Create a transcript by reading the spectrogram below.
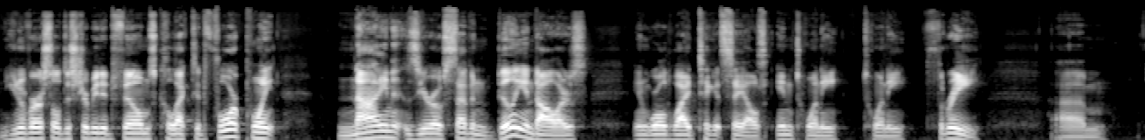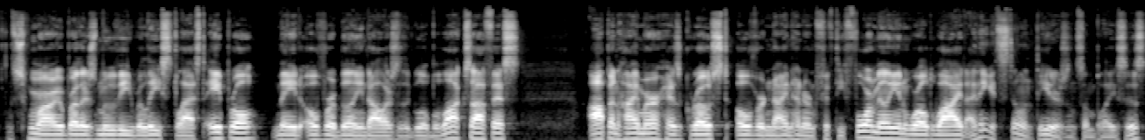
Universal distributed films collected 4.9 $907 billion in worldwide ticket sales in 2023. Um, Super Mario Brothers movie released last April made over a billion dollars at the global box office. Oppenheimer has grossed over 954 million worldwide. I think it's still in theaters in some places.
